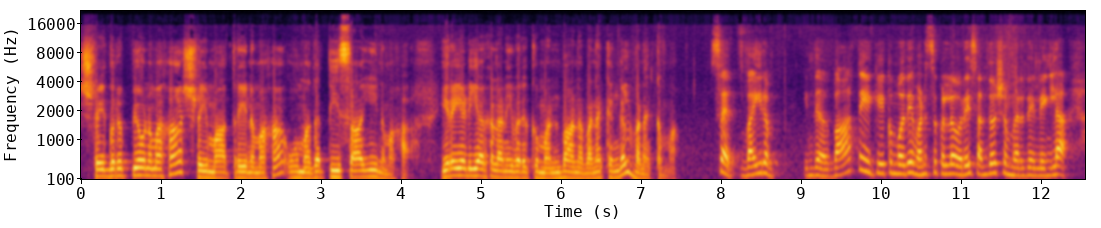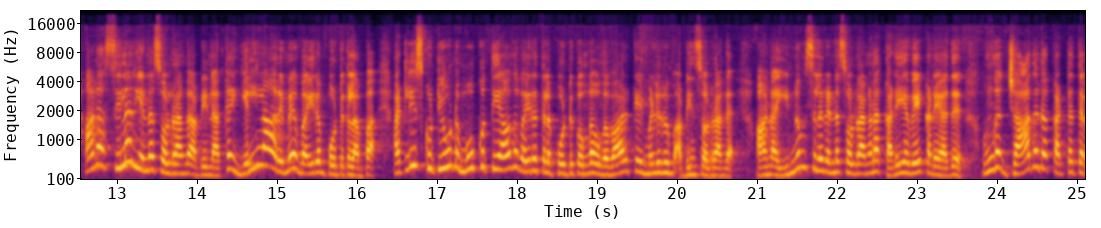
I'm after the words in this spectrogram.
ஸ்ரீ குருப்பியோ நமகா ஸ்ரீ மாத்ரே நமகா ஓம் அகத்தீசாயி நமகா இறையடியார்கள் அனைவருக்கும் அன்பான வணக்கங்கள் வணக்கம்மா. சார் வைரம். இந்த வார்த்தையை கேட்கும் போதே மனசுக்குள்ள ஒரே சந்தோஷம் வருது இல்லைங்களா? ஆனா சிலர் என்ன சொல்றாங்க அப்படின்னாக்க எல்லாருமே வைரம் போட்டுக்கலாம்ப்பா. அட்லீஸ்ட் குட்டியூண்டு மூக்குத்தியாவது வைரத்துல போட்டுக்கோங்க உங்க வாழ்க்கை மிளிரும் அப்படின்னு சொல்றாங்க. ஆனா இன்னும் சிலர் என்ன சொல்றாங்கன்னா கிடையவே கிடையாது. உங்க ஜாதக கட்டத்தை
